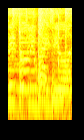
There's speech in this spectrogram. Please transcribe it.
wisey, totally wisey, oh no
